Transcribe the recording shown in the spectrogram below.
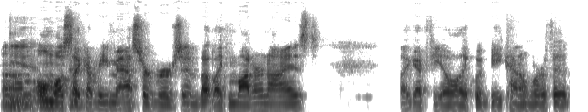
um, Yeah. almost like a remastered version, but like modernized. Like I feel like would be kind of worth it.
